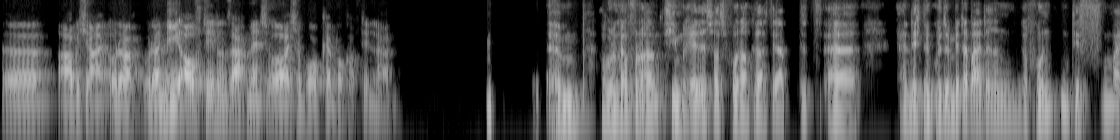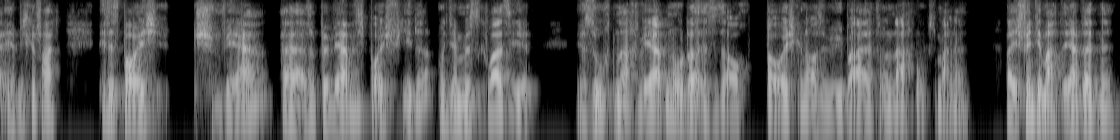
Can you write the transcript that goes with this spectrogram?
äh, habe ich ein, oder, oder nie aufsteht und sagt, Mensch, oh, ich habe überhaupt keinen Bock auf den Laden. Ähm, aber du gerade von eurem Team redest, du hast vorhin auch gesagt, ihr habt jetzt, äh, endlich eine gute Mitarbeiterin gefunden. Die, ich habe mich gefragt, ist es bei euch schwer? Äh, also bewerben sich bei euch viele und ihr müsst quasi, ihr sucht nach Werten oder ist es auch bei euch genauso wie überall so ein Nachwuchsmangel? Weil ich finde, ihr macht, ihr habt halt eine,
